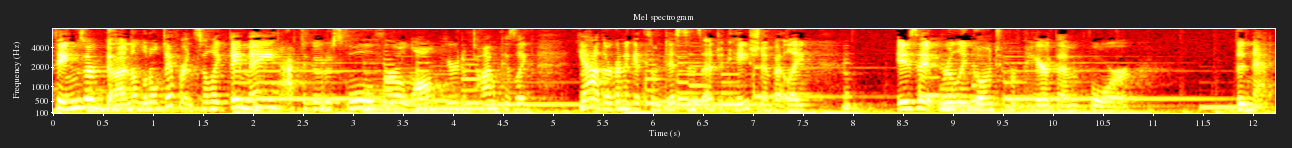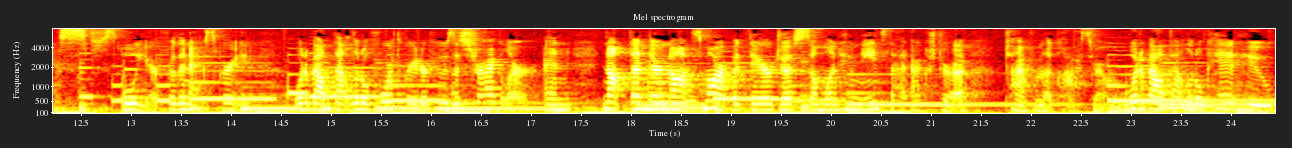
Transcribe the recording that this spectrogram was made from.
things are done a little different. So, like, they may have to go to school for a long period of time because, like, yeah, they're going to get some distance education, but, like, is it really going to prepare them for the next school year, for the next grade? What about that little fourth grader who's a straggler? And not that they're not smart, but they're just someone who needs that extra time from the classroom. What about that little kid who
